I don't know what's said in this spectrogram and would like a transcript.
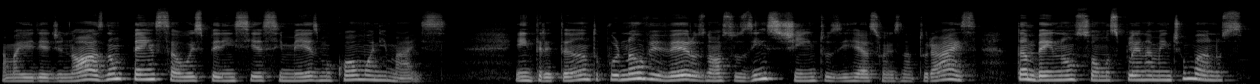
A maioria de nós não pensa ou experiencia si mesmo como animais. Entretanto, por não viver os nossos instintos e reações naturais, também não somos plenamente humanos.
